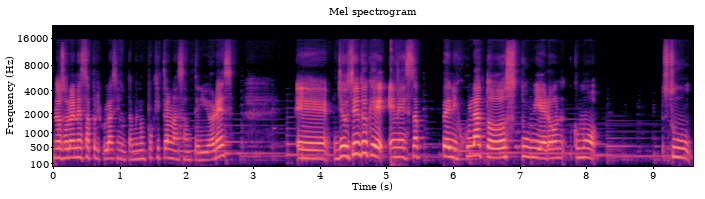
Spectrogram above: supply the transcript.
no solo en esta película, sino también un poquito en las anteriores. Eh, yo siento que en esta película todos tuvieron como su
